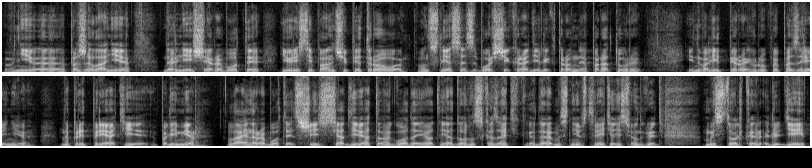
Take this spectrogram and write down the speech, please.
э, пожелание дальнейшей работы Юрию Степановичу Петрову, он слесарь-сборщик радиоэлектронной аппаратуры, инвалид первой группы по зрению, на предприятии «Полимер Лайн» работает с 69 года, и вот я должен сказать, когда мы с ним встретились, он говорит, мы столько людей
